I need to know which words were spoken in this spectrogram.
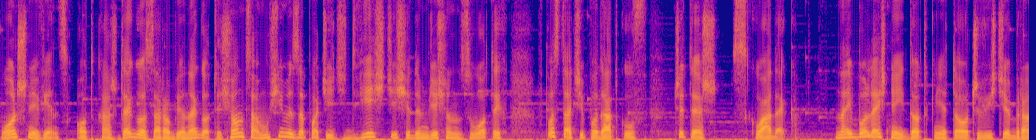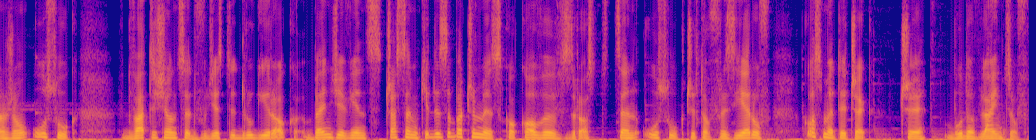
Łącznie więc od każdego zarobionego tysiąca musimy zapłacić 270 zł w postaci podatków czy też składek. Najboleśniej dotknie to oczywiście branżę usług. 2022 rok będzie więc czasem, kiedy zobaczymy skokowy wzrost cen usług, czy to fryzjerów, kosmetyczek, czy budowlańców.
